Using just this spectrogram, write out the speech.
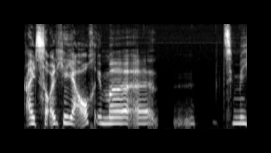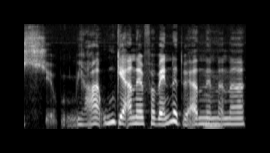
als solche ja auch immer äh, ziemlich ja, ungerne verwendet werden mhm. in einer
